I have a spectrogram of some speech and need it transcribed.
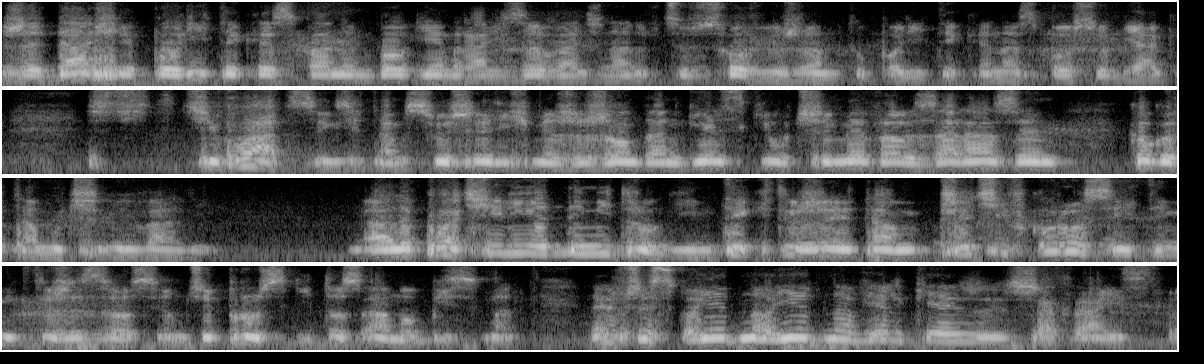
że da się politykę z Panem Bogiem realizować, na, w cudzysłowie używam tu politykę, na sposób jak ci władcy, gdzie tam słyszeliśmy, że rząd angielski utrzymywał zarazem, kogo tam utrzymywali? Ale płacili jednym i drugim. Tych, którzy tam przeciwko Rosji i tymi, którzy z Rosją, czy pruski, to samo Bismarck. Wszystko jedno, jedno wielkie szachraństwo.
